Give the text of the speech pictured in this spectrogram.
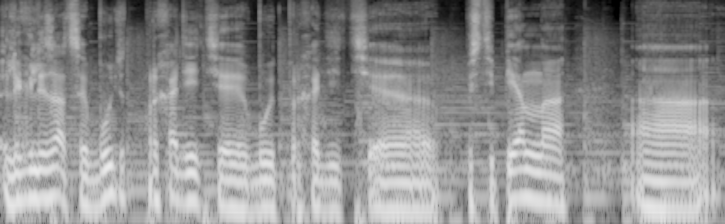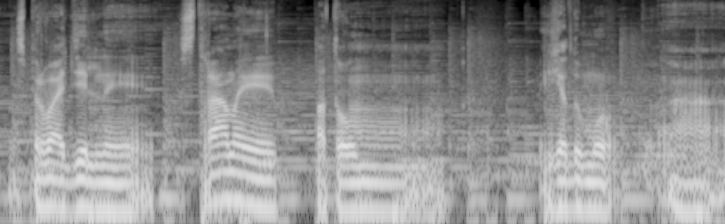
Легализация будет проходить, э, будет проходить э, постепенно. Э, сперва отдельные страны, потом, я думаю, э,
